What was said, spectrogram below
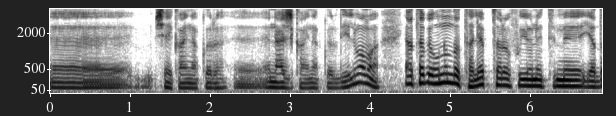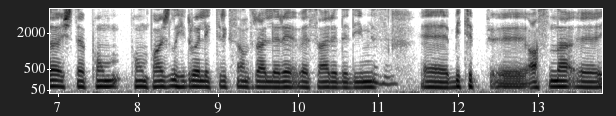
evet. e, şey kaynakları e, enerji kaynakları diyelim ama ya tabii onun da talep tarafı yönetimi ya da işte pom, pompajlı hidroelektrik santralleri vesaire dediğimiz hı hı. E, bir tip e, aslında e,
